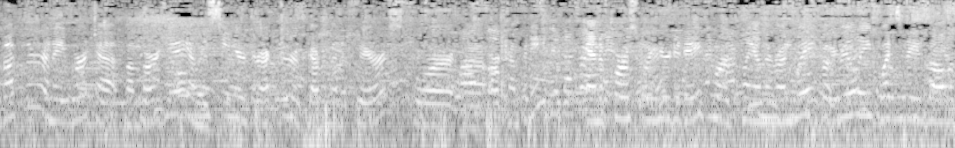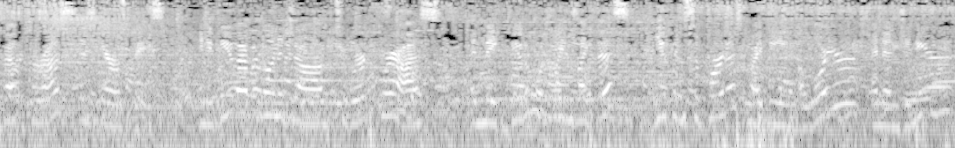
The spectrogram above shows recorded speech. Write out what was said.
Buckler, and I work at Bombardier. I'm the Senior Director of Government Affairs for uh, our company. And of course, we're here today for Play on the Runway, but really what today is all about for us is aerospace. And if you ever want a job to work for us and make beautiful planes like this, you can support us by being a lawyer, an engineer,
